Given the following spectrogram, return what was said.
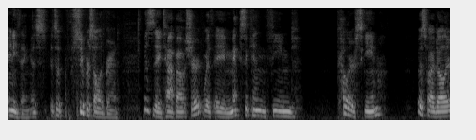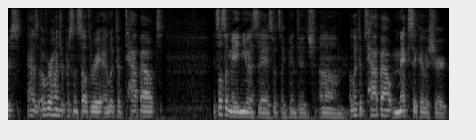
anything. It's it's a super solid brand. This is a Tapout shirt with a Mexican themed color scheme. It was $5. It has over 100% sell-through rate. I looked up Tapout. It's also made in USA, so it's like vintage. Um, I looked up Tapout Mexico shirt.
